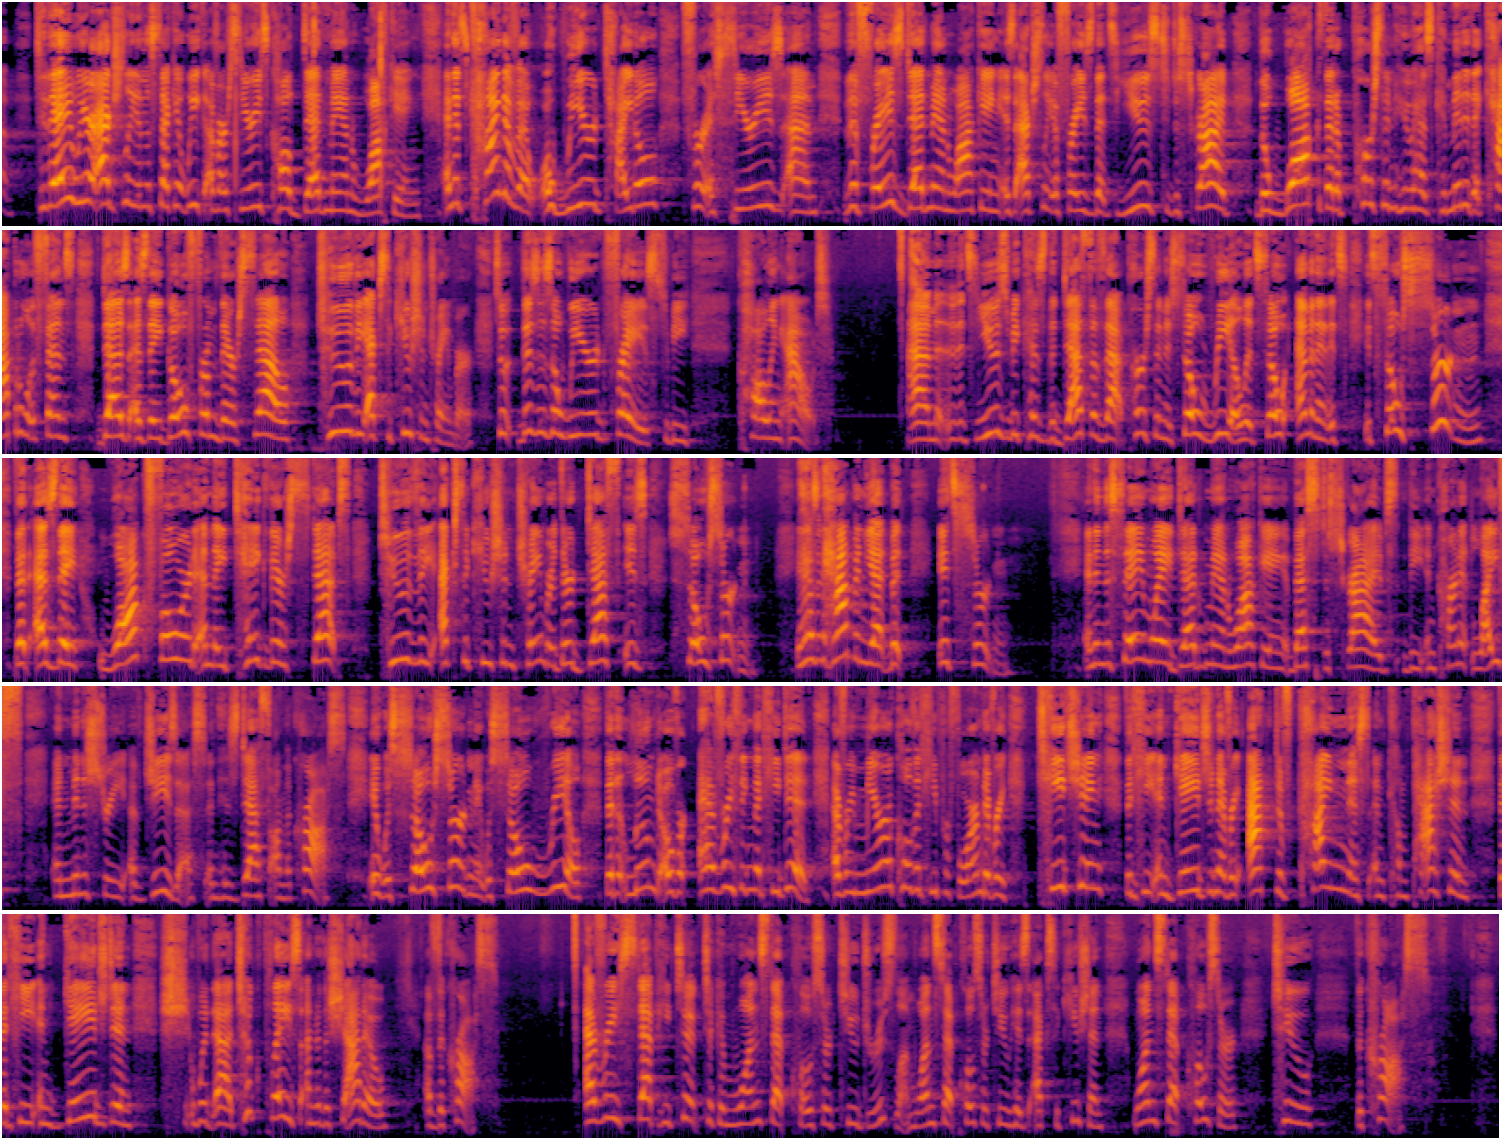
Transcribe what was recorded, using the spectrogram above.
Um, today, we are actually in the second week of our series called Dead Man Walking. And it's kind of a, a weird title for a series. Um, the phrase dead man walking is actually a phrase that's used to describe the walk that a person who has committed a capital offense does as they go from their cell to the execution chamber. So, this is a weird phrase to be calling out. Um, it's used because the death of that person is so real, it's so eminent, it's, it's so certain that as they walk forward and they take their steps to the execution chamber, their death is so certain. It hasn't happened yet, but it's certain. And in the same way, Dead Man Walking best describes the incarnate life and ministry of Jesus and his death on the cross. It was so certain, it was so real that it loomed over everything that he did. Every miracle that he performed, every teaching that he engaged in, every act of kindness and compassion that he engaged in uh, took place under the shadow of the cross. Every step he took took him one step closer to Jerusalem, one step closer to his execution, one step closer to the cross.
